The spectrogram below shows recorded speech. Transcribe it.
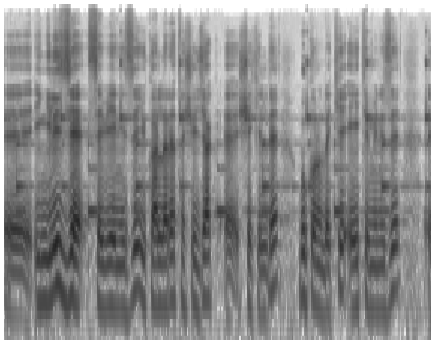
e, İngilizce seviyenizi yukarılara taşıyacak e, şekilde bu konudaki eğitiminizi e,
